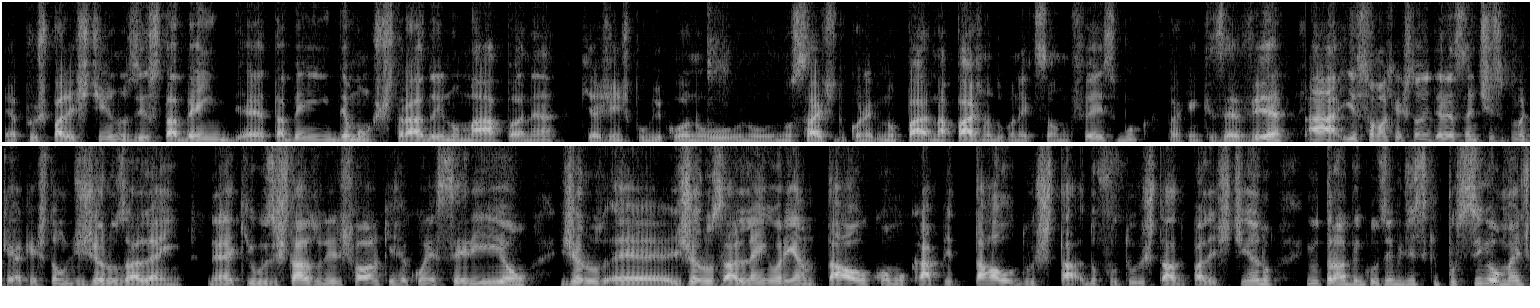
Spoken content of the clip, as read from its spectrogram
é, para os palestinos, isso está bem, é, tá bem demonstrado aí no mapa, né? Que a gente publicou no, no, no site do no, na página do Conexão no Facebook, para quem quiser ver. Ah, isso é uma questão interessantíssima, que é a questão de Jerusalém, né? Que os Estados Unidos falaram que reconheceriam Jeru é, Jerusalém Oriental como capital do, do futuro Estado palestino, e o Trump, inclusive, disse que possivelmente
